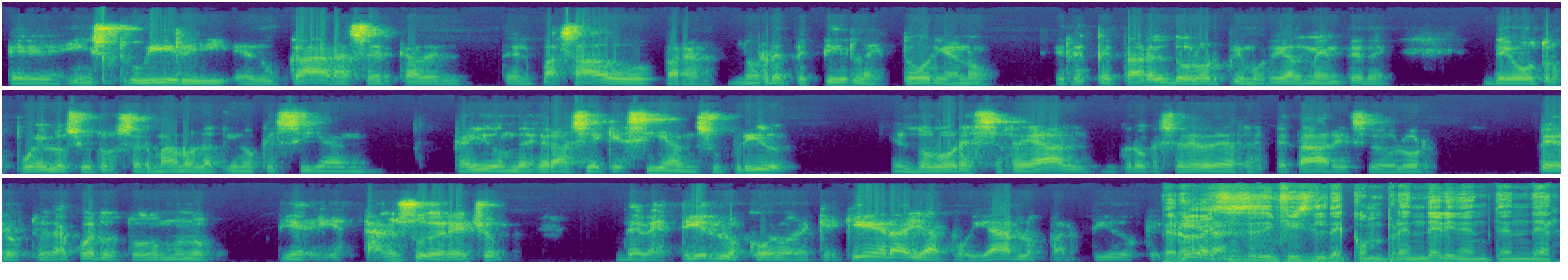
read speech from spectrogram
eh, instruir y educar acerca del, del, pasado para no repetir la historia, ¿no? Y respetar el dolor primordialmente de, de otros pueblos y otros hermanos latinos que sí han caído en desgracia, que sí han sufrido. El dolor es real, yo creo que se debe respetar ese dolor, pero estoy de acuerdo, todo el mundo está en su derecho de vestir los colores que quiera y apoyar los partidos que Pero quiera. Pero a veces es difícil de comprender y de entender,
